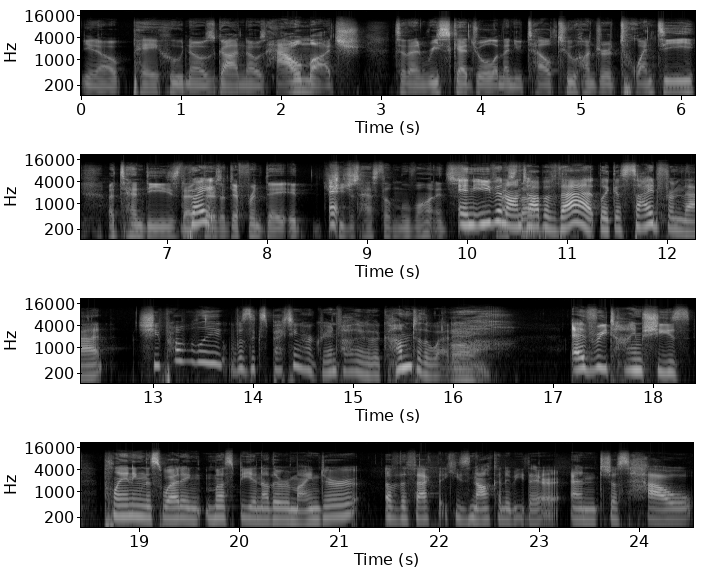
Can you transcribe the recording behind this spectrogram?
you know, pay who knows, God knows how much to then reschedule and then you tell 220 attendees that Right. there's a different date. It, she just has to move on. It's And even on messed top of that, like aside from that, she probably was expecting her grandfather to come to the wedding. Every time she's planning this wedding must be another reminder of the fact that he's not going to be there and just how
